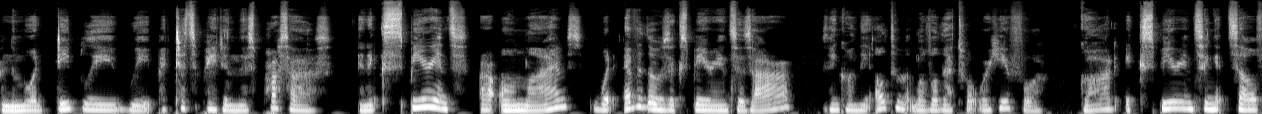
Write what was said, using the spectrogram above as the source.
And the more deeply we participate in this process and experience our own lives, whatever those experiences are, I think on the ultimate level, that's what we're here for. God experiencing itself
